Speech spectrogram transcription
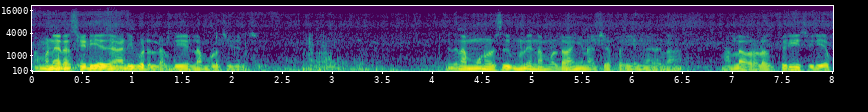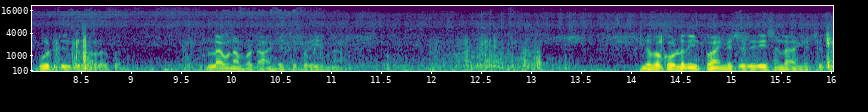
நம்ம நேரம் செடி எதுவும் அடிபடலை அப்படியே எல்லாம் பொழைச்சிக்கிடுச்சு இதெல்லாம் மூணு வருஷத்துக்கு முன்னாடி நம்மள்ட்ட வாங்கி நினச்ச பரியன் இதெல்லாம். நல்லா ஓரளவுக்கு பெரிய செடியாக பூ எடுத்துக்கிட்டு இருக்கு அளவுக்கு. ஃபுல்லாகவும் நம்மள்ட்ட வாங்கி வச்ச பரியன் தான் இந்த பக்கம் உள்ளது இப்போ வாங்கி வச்சது ரீசெண்டாக வாங்கி வச்சது.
